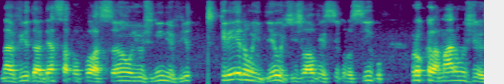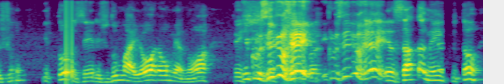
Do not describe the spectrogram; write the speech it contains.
na vida dessa população e os ninivitas creram em Deus, diz lá o versículo 5, proclamaram o jejum e todos eles, do maior ao menor, inclusive o rei, inclusive o rei. Exatamente. Então,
